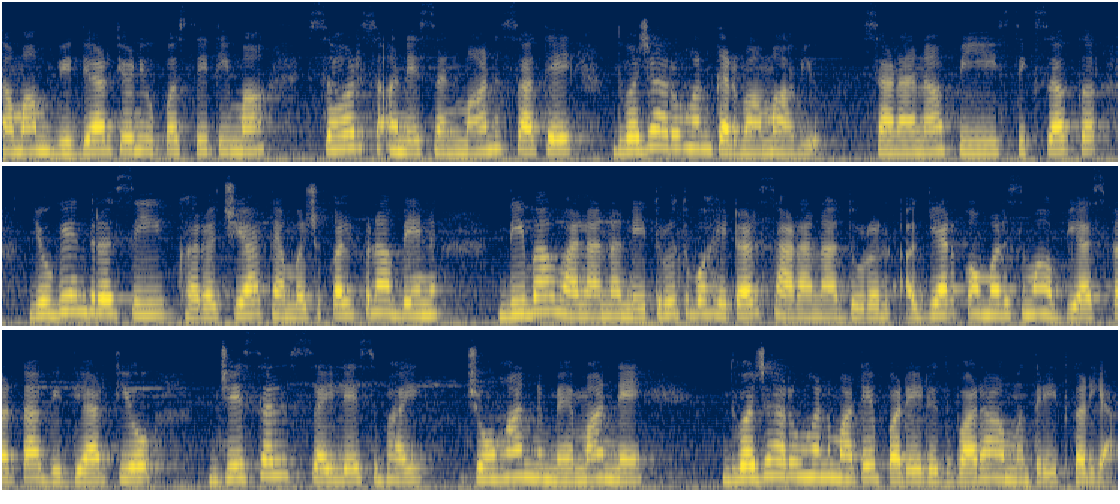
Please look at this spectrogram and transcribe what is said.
તમામ વિદ્યાર્થીઓની ઉપસ્થિતિમાં સહર્ષ અને સન્માન સાથે ધ્વજારોહણ કરવામાં આવ્યું. શાળાના પીઈ શિક્ષક યોગેન્દ્રસિંહ ખરચિયા તેમજ કલ્પનાબેન દીવાવાલાના નેતૃત્વ હેઠળ શાળાના ધોરણ અગિયાર કોમર્સમાં અભ્યાસ કરતા વિદ્યાર્થીઓ જેસલ શૈલેષભાઈ ચૌહાણ મહેમાનને ધ્વજારોહણ માટે પરેડ દ્વારા આમંત્રિત કર્યા.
